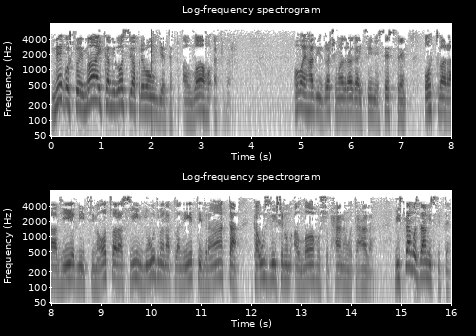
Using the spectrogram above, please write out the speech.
nego što je majka milostiva prema ovom djetetu. Allahu akbar. Ovaj hadis, braćo moja draga i cijene sestre, otvara vjernicima, otvara svim ljudima na planeti vrata ka uzvišenom Allahu subhanahu wa ta'ala. Vi samo zamislite,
